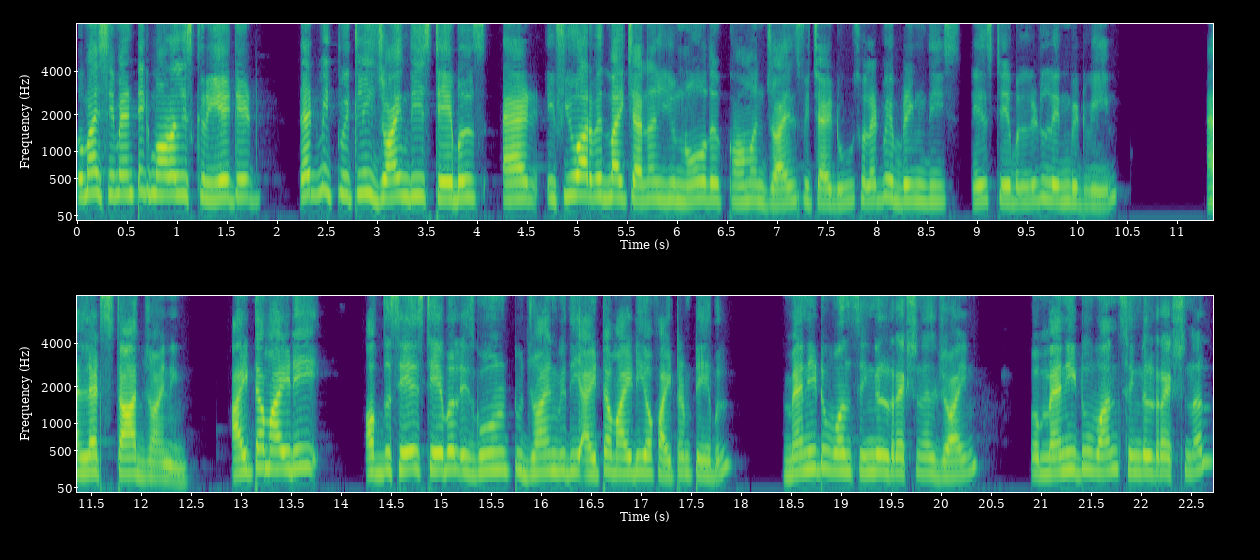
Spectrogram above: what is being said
So my semantic model is created let me quickly join these tables and if you are with my channel, you know the common joins which I do. So let me bring these this table little in between and let's start joining. item ID of the sales table is going to join with the item ID of item table. Many to one single directional join. So many to one single directional.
